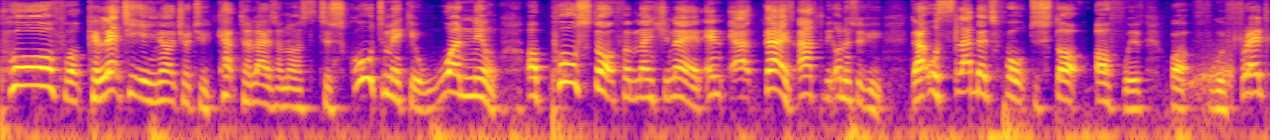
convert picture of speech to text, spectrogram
Poor for Kelechi Iheanacho to capitalize on us to score to make it 1 0. A poor start for Manchester United. And uh, guys, I have to be honest with you, that was Slabhead's fault to start off with. But with Fred,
